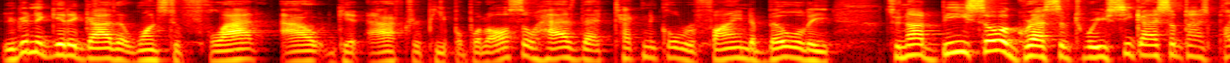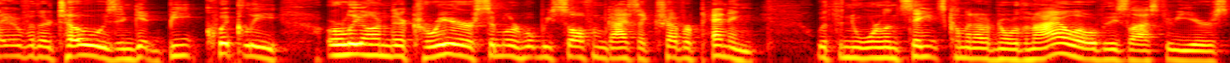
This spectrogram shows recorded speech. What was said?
You're going to get a guy that wants to flat out get after people, but also has that technical, refined ability to not be so aggressive to where you see guys sometimes play over their toes and get beat quickly early on in their career, similar to what we saw from guys like Trevor Penning with the New Orleans Saints coming out of Northern Iowa over these last few years.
